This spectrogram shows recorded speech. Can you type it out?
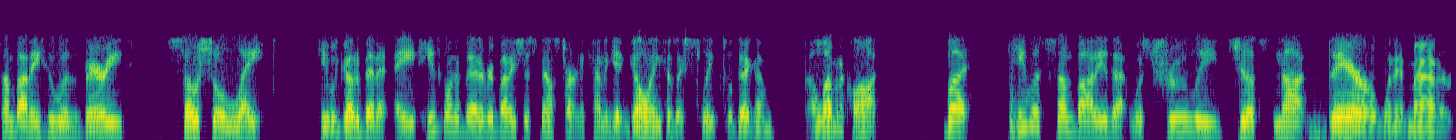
somebody who was very social late. He would go to bed at eight. He's going to bed. Everybody's just now starting to kind of get going because they sleep till daggum eleven o'clock. But he was somebody that was truly just not there when it mattered.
